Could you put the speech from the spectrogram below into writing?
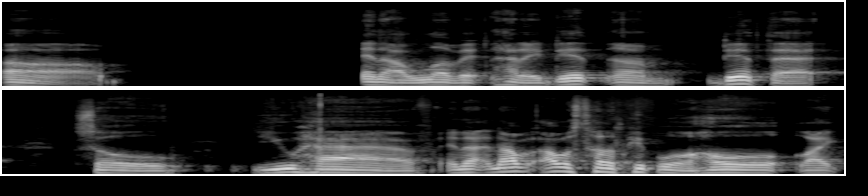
Um, and I love it how they did um did that. So you have, and I, and I, I was telling people a whole like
